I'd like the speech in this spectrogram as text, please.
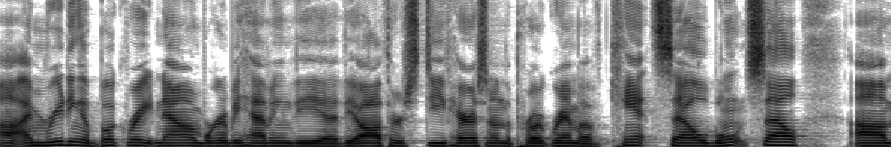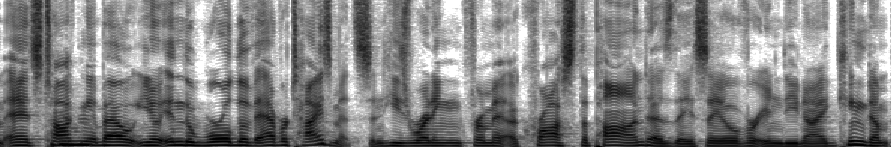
Uh, I'm reading a book right now, and we're going to be having the uh, the author Steve Harrison on the program of "Can't Sell, Won't Sell," um, and it's talking mm-hmm. about you know in the world of advertisements, and he's writing from it across the pond, as they say over in the United Kingdom,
